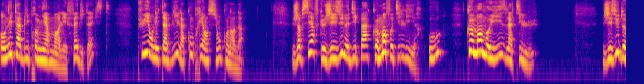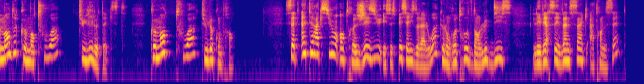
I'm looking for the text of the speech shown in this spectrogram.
On établit premièrement les faits du texte, puis on établit la compréhension qu'on en a. J'observe que Jésus ne dit pas comment faut-il lire ou comment Moïse l'a-t-il lu. Jésus demande comment toi tu lis le texte, comment toi tu le comprends. Cette interaction entre Jésus et ce spécialiste de la loi que l'on retrouve dans Luc 10, les versets 25 à 37,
